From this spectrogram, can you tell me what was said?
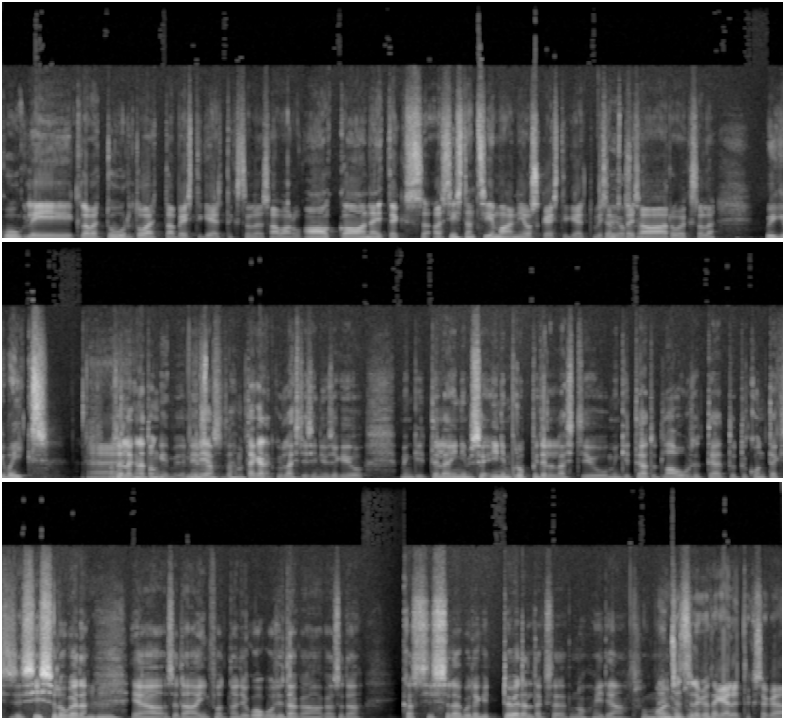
Google'i klaviatuur toetab eesti keelt, eks ole, saab aru, aga näiteks Assistant siiamaani ei oska eesti keelt või samas ta ei saa aru, eks ole, kuigi võiks no sellega nad ongi neli aastat vähemalt tegelenud, kui lasti siin ju isegi ju mingitele inimese, inimgruppidele lasti ju mingid teatud laused teatud kontekstis sisse lugeda mm -hmm. ja seda infot nad ju kogusid, aga, aga seda kas siis seda kuidagi töödeldakse, noh, ei tea. ilmselt sellega tegeletakse, aga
